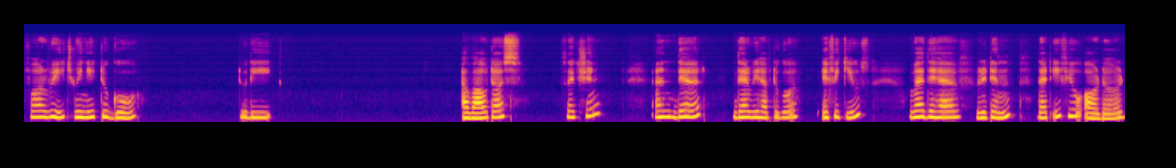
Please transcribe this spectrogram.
for which we need to go to the about us section. And there there we have to go FAQs where they have written that if you ordered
